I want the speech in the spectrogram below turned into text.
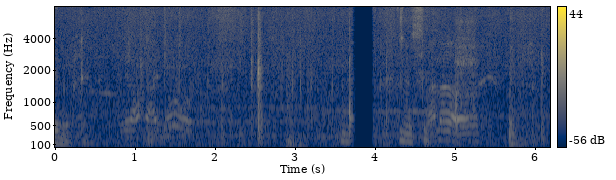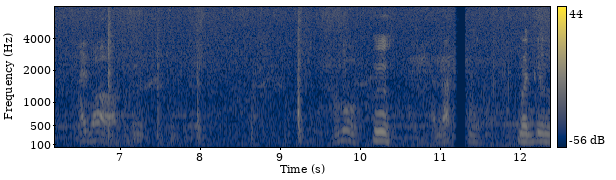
দে মোবাইলটা। হুম বাদ গেল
